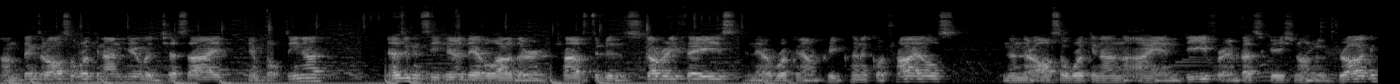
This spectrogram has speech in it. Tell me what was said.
um, things they're also working on here with Chiesi and Prothena. As you can see here, they have a lot of their trials through the discovery phase, and they are working on preclinical trials. And then they're also working on the IND for investigational new drug.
